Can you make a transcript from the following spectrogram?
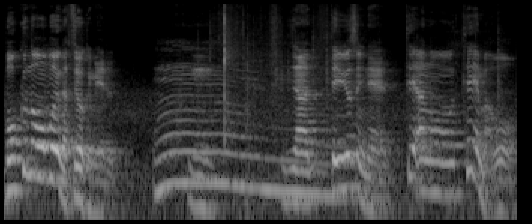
僕の思いが強く見える。うん。うん。じゃあっていう要するにねてあのテーマを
